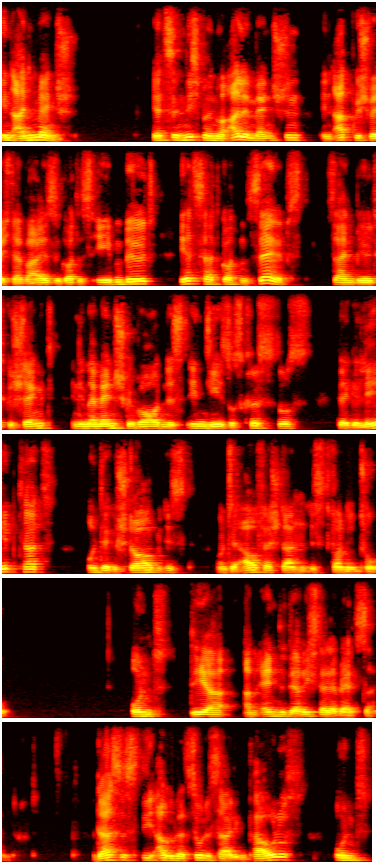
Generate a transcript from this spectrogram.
in einem Menschen. Jetzt sind nicht mehr nur alle Menschen in abgeschwächter Weise Gottes Ebenbild, jetzt hat Gott uns selbst sein Bild geschenkt, indem er Mensch geworden ist in Jesus Christus, der gelebt hat und der gestorben ist und der auferstanden ist von den Toten. Und der am Ende der Richter der Welt sein wird. Das ist die Argumentation des heiligen Paulus. Und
